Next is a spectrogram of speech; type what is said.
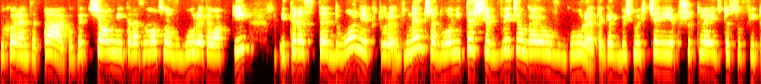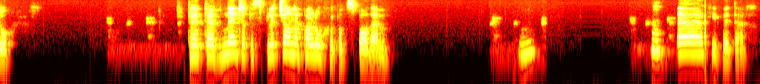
tylko ręce, tak. Wyciągnij teraz mocno w górę te łapki i teraz te dłonie, które, wnętrza dłoni też się wyciągają w górę, tak jakbyśmy chcieli je przykleić do sufitu. Te, te wnętrza, te splecione paluchy pod spodem. Hmm? Wdech i wydech.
